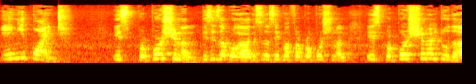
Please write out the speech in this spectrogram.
any point is proportional this is a uh, this is a symbol for proportional is proportional to the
